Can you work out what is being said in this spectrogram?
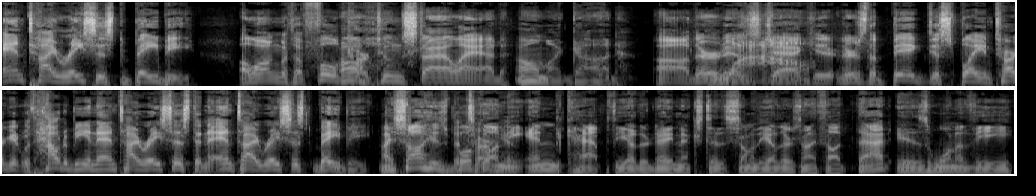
Anti-Racist Baby, along with a full cartoon style ad. Oh my God. Ah, there it is, Wow. Jack. There's the big display in Target with how to be an anti-racist and anti-racist baby. I saw his The book on the end cap the other day next to some of the others, and I thought that is one of the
